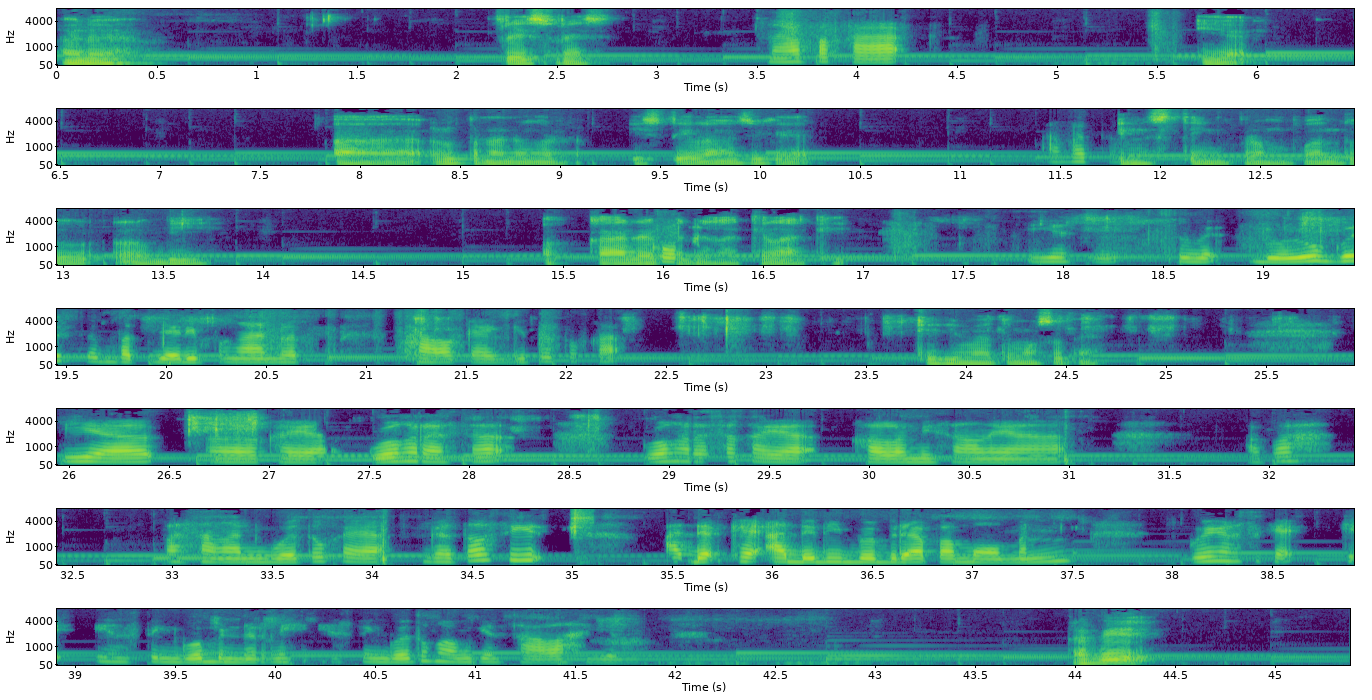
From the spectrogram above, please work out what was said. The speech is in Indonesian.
Ada. Fresh, fresh. Kenapa kak? Iya. Uh, lu pernah dengar istilah sih kayak Apa tuh? insting perempuan tuh lebih peka daripada laki-laki. Iya sih. Sebe- Dulu gue sempat jadi penganut hal kayak gitu tuh kak. Kayak gimana tuh maksudnya? Iya, eh, kayak gue ngerasa, gue ngerasa kayak kalau misalnya apa pasangan gue tuh kayak nggak tau sih ada kayak ada di beberapa momen gue ngerasa kayak, kayak insting gue bener nih, insting gue tuh nggak mungkin salah gitu. Tapi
